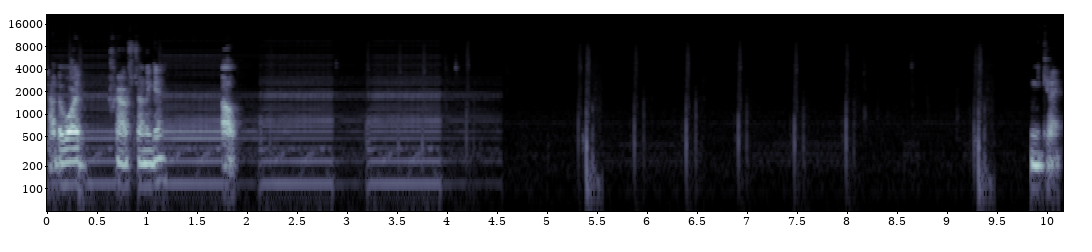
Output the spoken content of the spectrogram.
How do I crouch down again? Oh. Okay.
